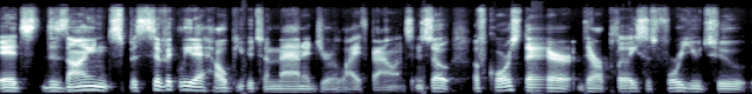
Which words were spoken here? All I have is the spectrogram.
It's designed specifically to help you to manage your life balance. And so, of course, there, there are places for you to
